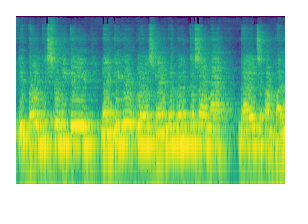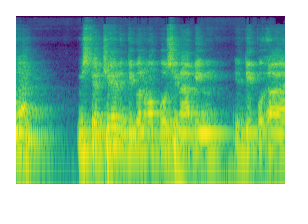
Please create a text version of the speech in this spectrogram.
you told this committee na hindi kayo close, ngayon hindi ko nagkasama dahil sa kampanya. Mr. Chair, hindi ko naman po sinabing hindi po ah,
